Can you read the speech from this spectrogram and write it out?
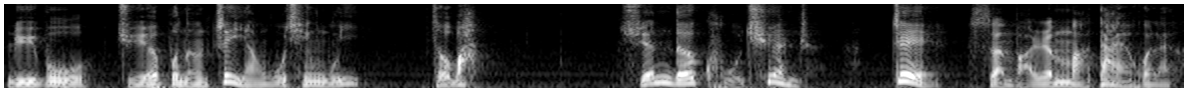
吕布绝不能这样无情无义。走吧。玄德苦劝着，这算把人马带回来了。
